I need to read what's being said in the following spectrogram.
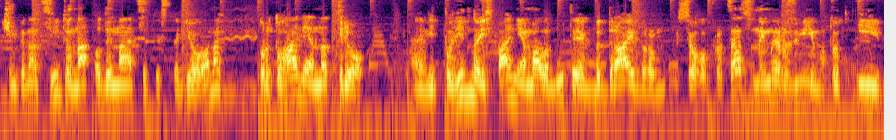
чемпіонат світу на 11 стадіонах, Португалія на трьох. Е, відповідно, Іспанія мала бути якби драйвером усього процесу. Ну і ми розуміємо, тут і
